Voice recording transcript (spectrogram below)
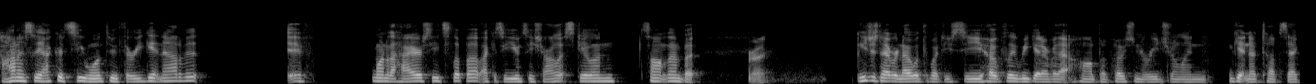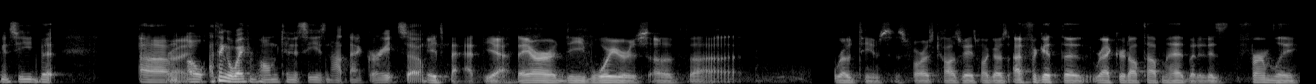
honestly I could see one through three getting out of it. If one of the higher seeds slip up, I could see UNC Charlotte stealing something, but Right. you just never know with what you see. Hopefully, we get over that hump of hosting a regional and getting a tough second seed. But um, Right. oh, I think away from home, Tennessee is not that great. So It's bad. Yeah, they are the warriors of uh, road teams as far as college baseball goes. I forget the record off the top of my head, but it is firmly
